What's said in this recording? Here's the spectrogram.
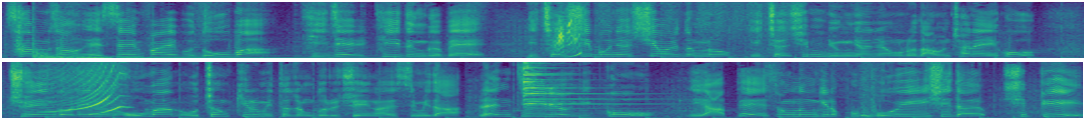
삼성 SM5 노바 디젤 D 등급의 2015년 10월 등록 2016년형으로 나온 차량이고 주행거리는 5만 5천 킬로미터 정도를 주행하였습니다. 렌트 이력 있고 이 앞에 성능 기록부 보이시다시피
